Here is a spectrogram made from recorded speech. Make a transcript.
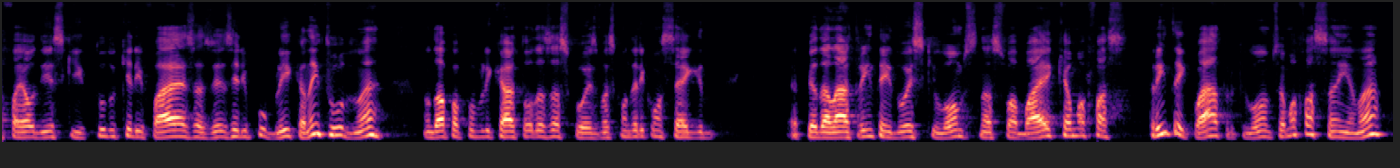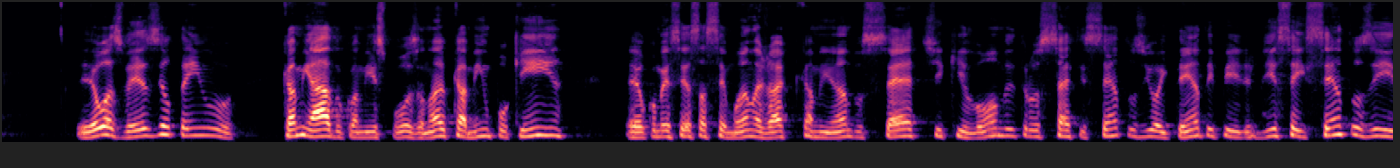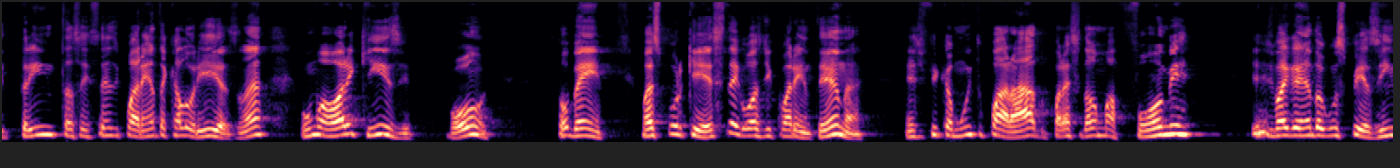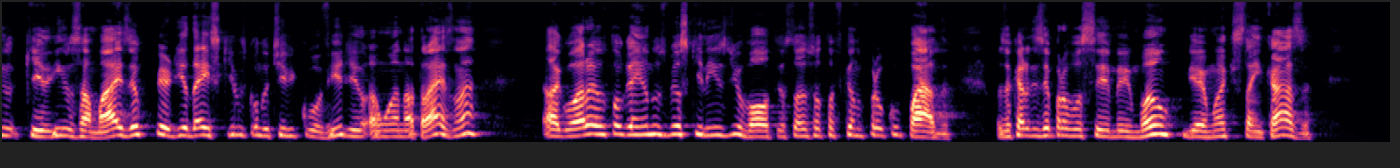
Rafael disse que tudo que ele faz, às vezes ele publica, nem tudo, não é? Não dá para publicar todas as coisas, mas quando ele consegue é, pedalar 32 quilômetros na sua bike, é uma façanha. 34 quilômetros é uma façanha, não é? Eu, às vezes, eu tenho caminhado com a minha esposa, não é? Eu caminho um pouquinho, eu comecei essa semana já caminhando 7 quilômetros 780 e perdi 630, 640 calorias, né? Uma hora e 15. Bom, estou bem. Mas por quê? Esse negócio de quarentena, a gente fica muito parado, parece dar uma fome, e a gente vai ganhando alguns pezinhos, quilinhos a mais. Eu perdi 10 quilos quando tive Covid há um ano atrás, né? Agora eu estou ganhando os meus quilinhos de volta, eu só estou ficando preocupado. Mas eu quero dizer para você, meu irmão, minha irmã que está em casa,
